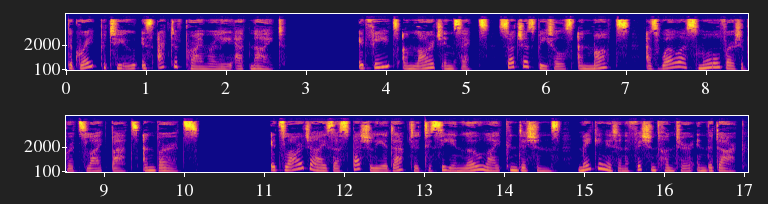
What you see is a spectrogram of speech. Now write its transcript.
the great potoo is active primarily at night. It feeds on large insects, such as beetles and moths, as well as small vertebrates like bats and birds. Its large eyes are specially adapted to see in low light conditions, making it an efficient hunter in the dark.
